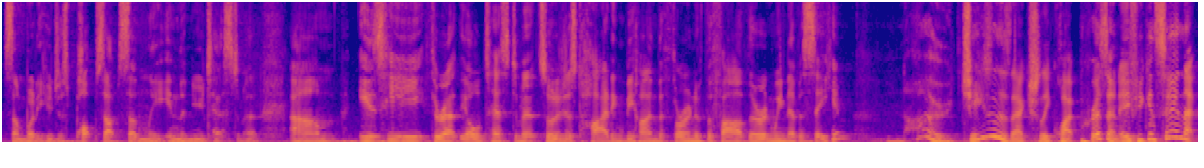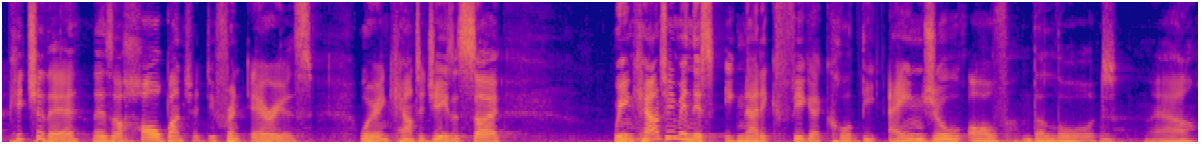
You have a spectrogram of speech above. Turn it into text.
somebody who just pops up suddenly in the New Testament. Um, is he throughout the Old Testament sort of just hiding behind the throne of the Father and we never see him? No, Jesus is actually quite present. If you can see in that picture there, there's a whole bunch of different areas where we encounter Jesus. So we encounter him in this enigmatic figure called the angel of the Lord. Mm. Now,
